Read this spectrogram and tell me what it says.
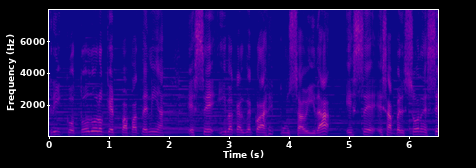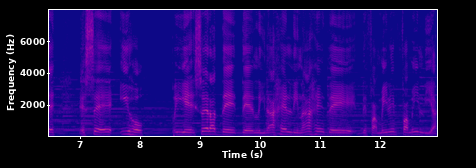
rico, todo lo que el papá tenía, ese iba a cargar con la responsabilidad, ese, esa persona, ese, ese hijo, y eso era de, linaje en linaje, de, familia en familia,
